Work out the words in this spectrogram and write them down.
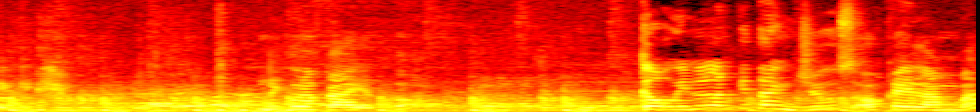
Sige. Hindi ko na kaya to. Gawin na lang kitang juice. Okay lang ba?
